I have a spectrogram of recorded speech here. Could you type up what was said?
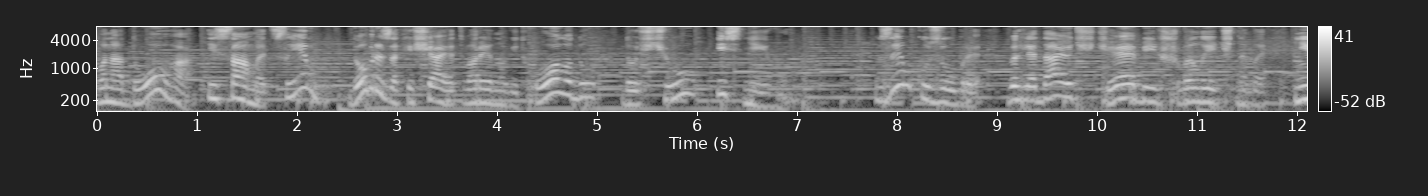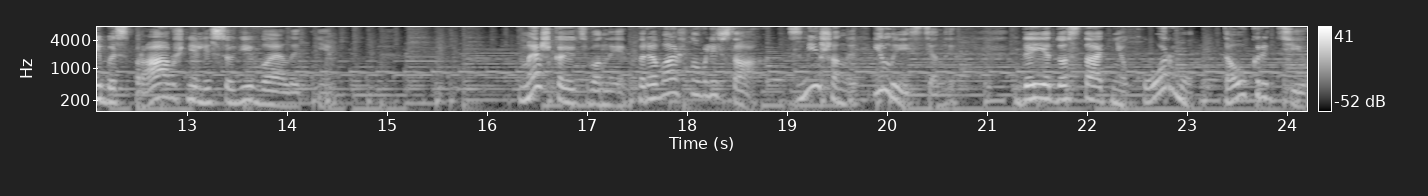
Вона довга і саме цим добре захищає тварину від холоду, дощу і снігу. Взимку зубри виглядають ще більш величними, ніби справжні лісові велетні. Мешкають вони переважно в лісах, змішаних і листяних, де є достатньо корму та укриттів.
